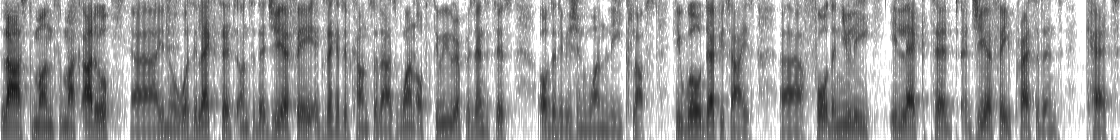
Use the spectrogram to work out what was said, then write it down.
Last month, Mark uh, you know, was elected onto the GFA Executive Council as one of three representatives of the Division 1 league clubs. He will deputize uh, for the newly elected GFA president, Kurt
